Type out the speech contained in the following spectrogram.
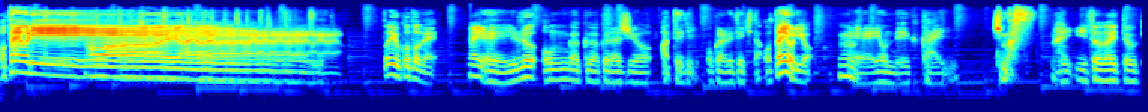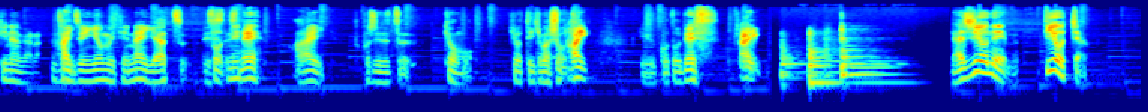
お便りということで、はいえー、ゆる音楽学ラジオ宛てに送られてきたお便りを、うん、えー、読んでいく回にします。はい、いただいておきながら全然読めてないやつですね。はい、ねはい少しずつ今日も拾っていきましょうはということです。はい、ラジオネームティオちゃん。テ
